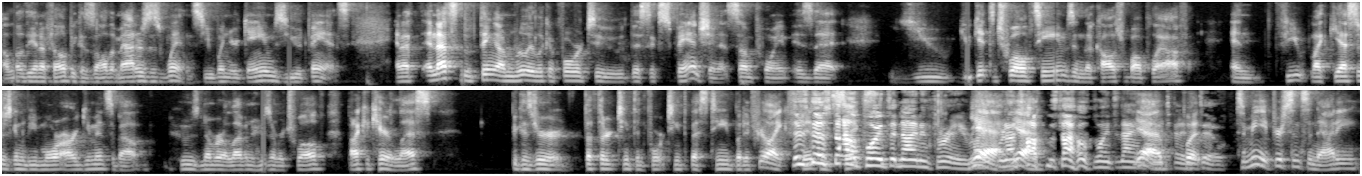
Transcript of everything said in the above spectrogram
I love the NFL because all that matters is wins. You win your games, you advance, and I, and that's the thing I'm really looking forward to. This expansion at some point is that you you get to 12 teams in the college football playoff, and few like yes, there's going to be more arguments about who's number 11, who's number 12, but I could care less because you're the 13th and 14th best team. But if you're like, there's no style sixth, points at nine and three, right? Yeah, we're not yeah. talking style points at nine yeah, and three, but to me, if you're Cincinnati,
